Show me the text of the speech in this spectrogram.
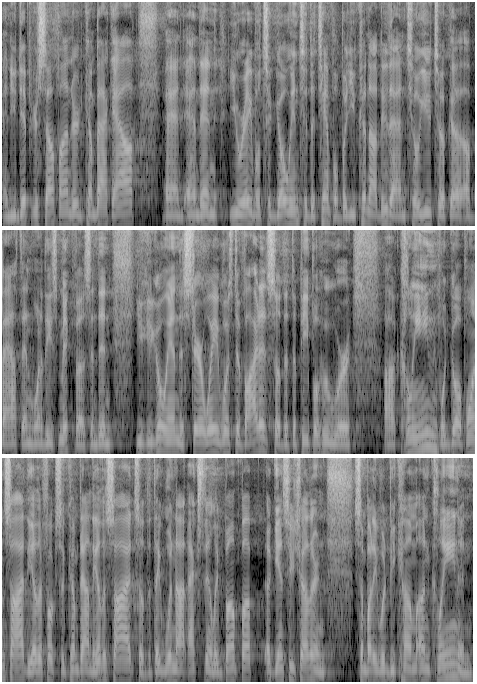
and you dip yourself under and come back out, and, and then you were able to go into the temple. But you could not do that until you took a, a bath in one of these mikvahs. And then you could go in, the stairway was divided so that the people who were uh, clean would go up one side, the other folks would come down the other side so that they would not accidentally bump up against each other and somebody would become unclean. And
